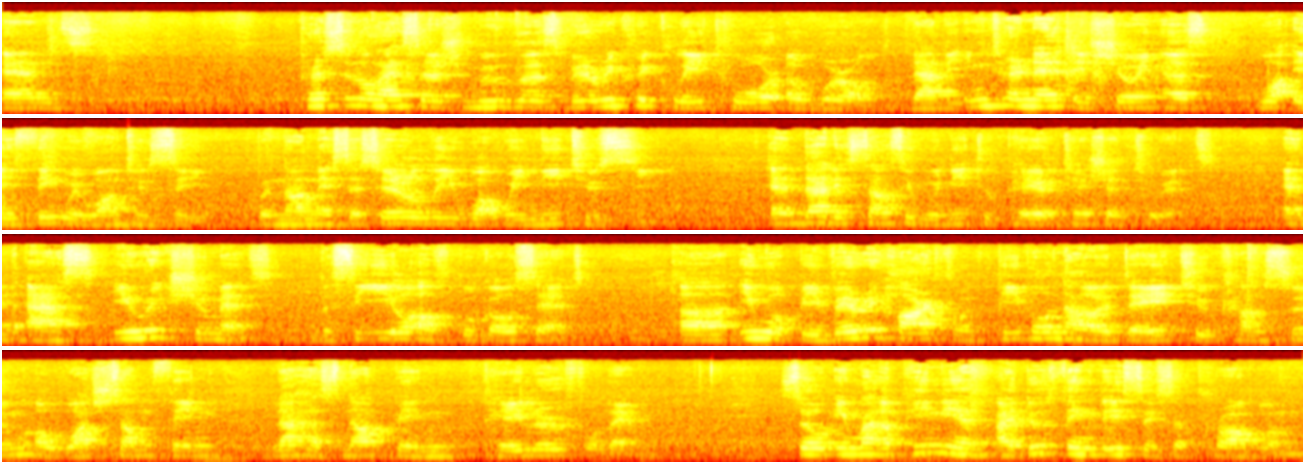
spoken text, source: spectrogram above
And personalized search moves us very quickly toward a world that the internet is showing us what it thinks we want to see, but not necessarily what we need to see. And that is something we need to pay attention to it. And as Eric Schmidt, the CEO of Google said, uh, it will be very hard for people nowadays to consume or watch something that has not been tailored for them. So in my opinion, I do think this is a problem.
